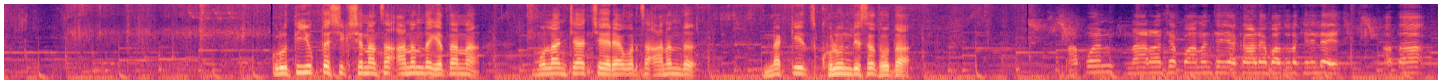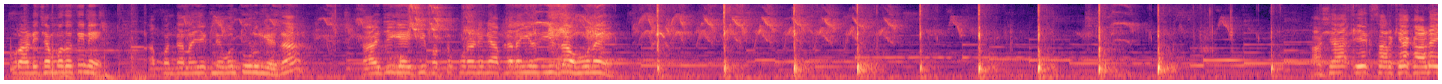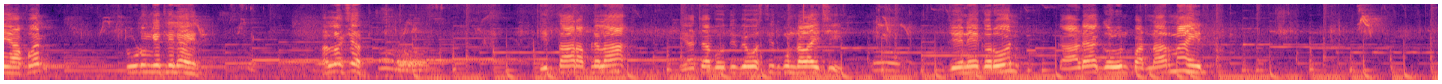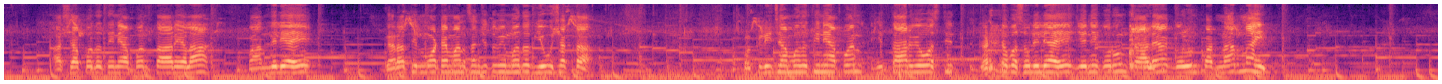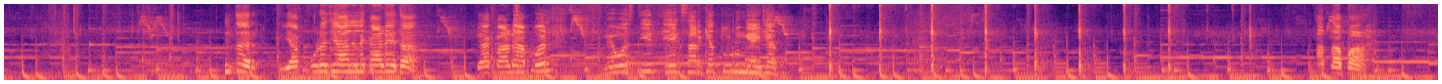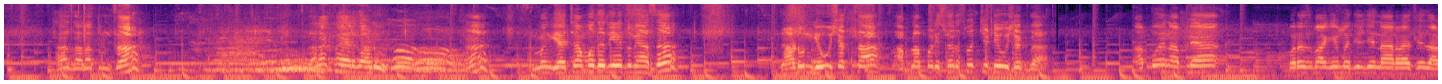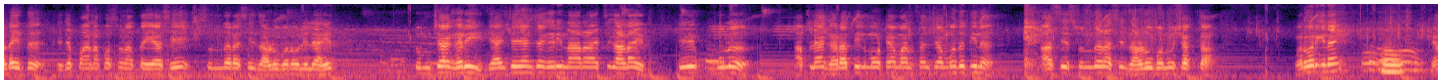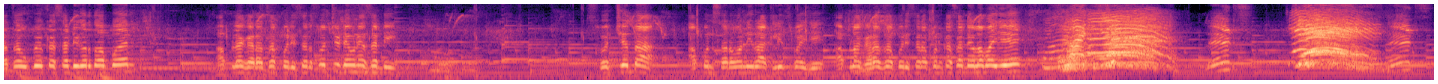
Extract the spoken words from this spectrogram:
कृतीयुक्त शिक्षणाचा आनंद घेताना मुलांच्या चेहऱ्यावरचा आनंद नक्कीच खुलून दिसत होता. आपण नारळाच्या पानांच्या या काड्या बाजूला केलेल्या आहेत. आता कुऱ्हाडीच्या मदतीने आपण त्यांना एक लेवल तोडून घ्यायचा काळजी घ्यायची फक्त कुऱ्हाडीने आपल्याला इजा होऊ नये. अशा एकसारख्या काड्या या आपण तोडून घेतलेल्या आहेत. आलं लक्षात? ही तार आपल्याला याच्या भोवती व्यवस्थित गुंडाळायची. जेणेकरून काड्या गळून पडणार नाहीत. अशा पद्धतीने आपण तार याला बांधलेली आहे. घरातील मोठ्या माणसांची तुम्ही मदत घेऊ शकता. पकडीच्या मदतीने आपण ही तार व्यवस्थित घट्ट बसवलेली आहे. जेणेकरून काड्या गळून पडणार नाहीत. नंतर या पुढे जे आलेले काड्या येतात त्या काड्या आपण व्यवस्थित एकसारख्या तोडून घ्यायच्यात. आता पहा. हा झाला तुमचा? झाला का तयार झाडू? हा आणि मग ह्याच्या मदतीने तुम्ही असं झाडून घेऊ शकता आपला परिसर स्वच्छ ठेवू शकता. आपण आपल्या परसबागेमधील जे नारळाचे झाडं आहेत त्याच्या पानापासून आता हे असे सुंदर असे झाडू बनवलेले आहेत. तुमच्या घरी ज्यांच्या ज्यांच्या घरी नारळाची झाडं आहेत ते मुलं आपल्या घरातील मोठ्या माणसांच्या मदतीनं असे सुंदर असे झाडू बनवू शकता. बरोबर की नाही? याचा उपयोग कशासाठी करतो आपण? आपल्या घराचा परिसर स्वच्छ ठेवण्यासाठी. स्वच्छता आपण सर्वांनी राखलीच पाहिजे. आपला घराचा परिसर आपण कसा ठेवला पाहिजे? Let's Let's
